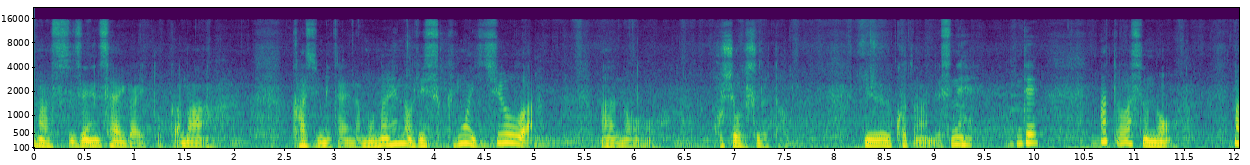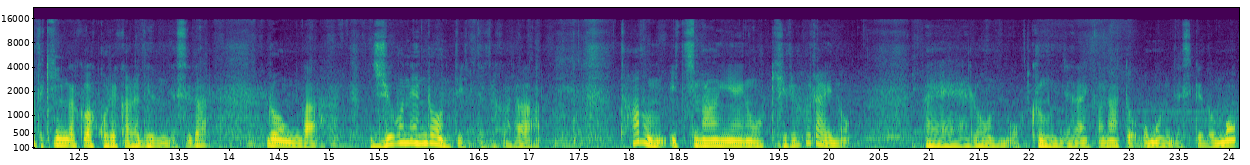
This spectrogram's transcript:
まあ、自然災害とか、まあ、火事みたいなものへのリスクも一応はあの保証するということなんですね。であとはそのまた金額はこれから出るんですがローンが15年ローンって言ってたから多分1万円を切るぐらいの、えー、ローンを組むんじゃないかなと思うんですけども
